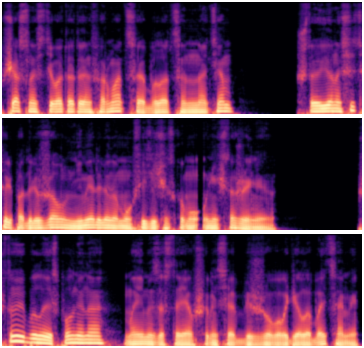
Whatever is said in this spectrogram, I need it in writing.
В частности, вот эта информация была ценна тем, что ее носитель подлежал немедленному физическому уничтожению, что и было исполнено моими застоявшимися безжового дела бойцами,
